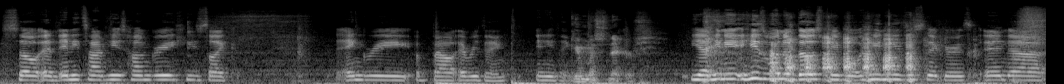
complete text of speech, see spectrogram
So, and anytime he's hungry, he's like angry about everything, anything. Give him a Snickers. Yeah, he need, he's one of those people. He needs a Snickers. And uh,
